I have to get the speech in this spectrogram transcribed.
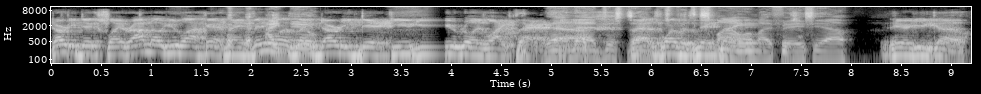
Dirty Dick Slater. I know you like that name. If anyone's named Dirty Dick, you, you, you really like that. Yeah, uh, that just so that is one of his nicknames. Smile on my face. Yeah. There you go.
